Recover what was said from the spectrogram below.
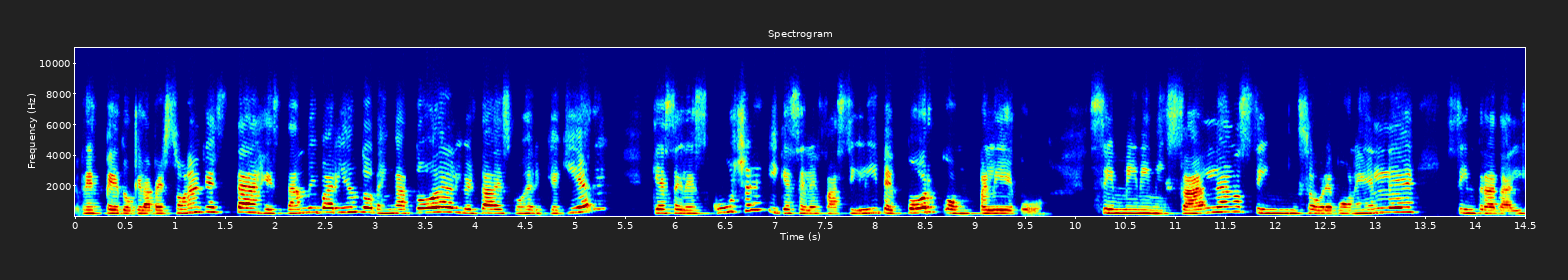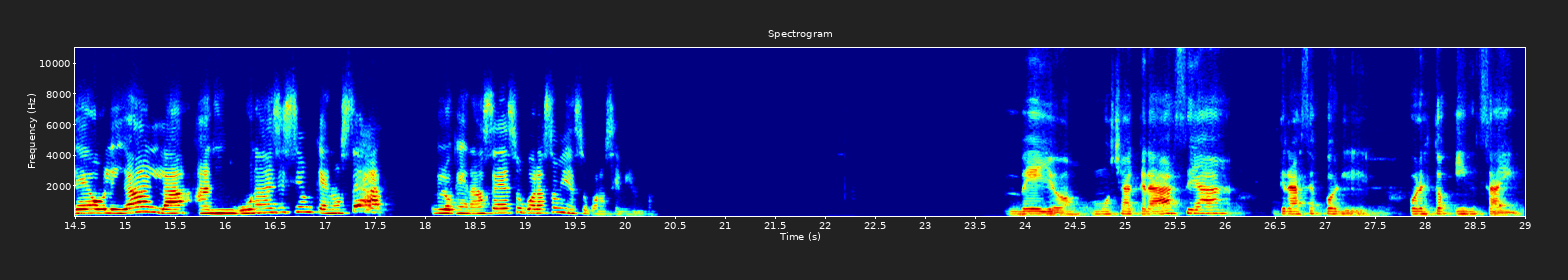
Respeto, que la persona que está gestando y pariendo tenga toda la libertad de escoger qué quiere, que se le escuche y que se le facilite por completo sin minimizarla, sin sobreponerle, sin tratar de obligarla a ninguna decisión que no sea lo que nace de su corazón y de su conocimiento. Bello, muchas gracias. Gracias por, por estos insights.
